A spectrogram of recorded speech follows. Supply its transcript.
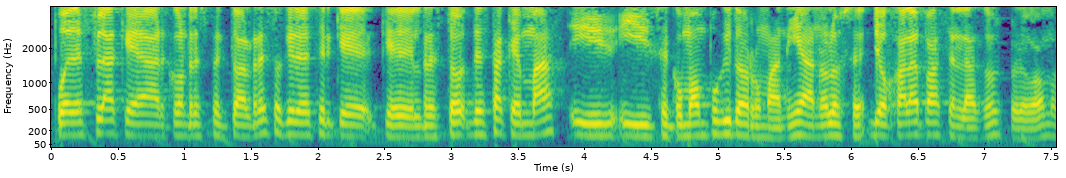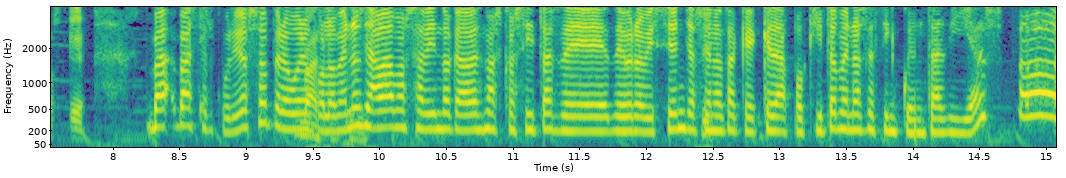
puede flaquear con respecto al resto. Quiero decir que, que el resto destaque más y, y se coma un poquito a Rumanía, no lo sé. Y ojalá pasen las dos, pero vamos, que... Va, va a ser curioso, pero bueno, Va por lo menos ya vamos sabiendo cada vez más cositas de, de Eurovisión. Ya se nota que queda poquito, menos de 50 días. ¡Ah!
